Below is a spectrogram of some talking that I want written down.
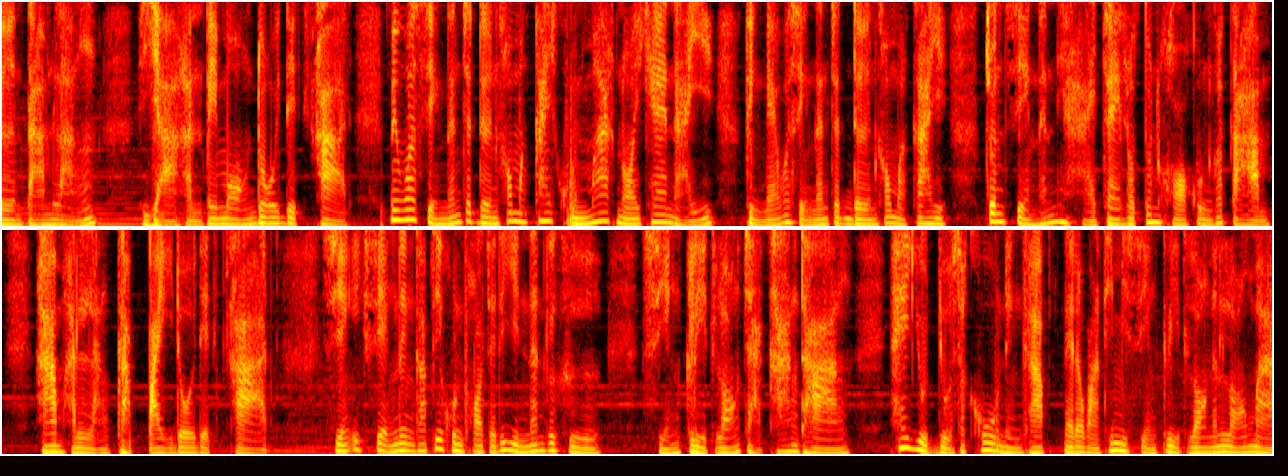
เดินตามหลัง อย่าหันไปมองโดยเด็ดขาด ไม่ว่าเสียงนั้นจะเดินเข้ามาใกล้คุณมากน้อยแค่ไหน ถึงแม้ว่าเสียงนั้นจะเดินเข้ามาใกล้ จนเสียงนั้นเนี่ยหายใจลดต้นคอคุณก็ตาม ห้ามหันหลังกลับไปโดยเด็ดขาด เสียงอีกเสียงหนึ่งครับที่คุณพอจะได้ยินนั่นก็คือ เสียงกรีดร้องจากข้างทาง ให้หยุดอยู่สักครู่หนึ่งครับ ในระหว่างที่มีเสียงกรีดร้องนั้นร้องมา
